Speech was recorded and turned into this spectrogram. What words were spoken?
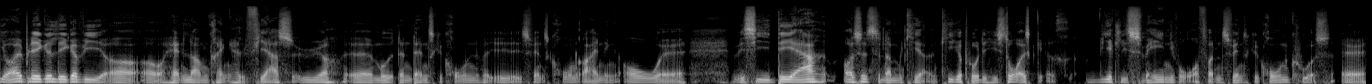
I øjeblikket ligger vi og, og handler omkring 70 øre øh, mod den danske krone i svensk kronregning, og øh, vil sige, det er også, så når man kigger på det historisk, virkelig svage niveauer for den svenske kronekurs. Øh,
